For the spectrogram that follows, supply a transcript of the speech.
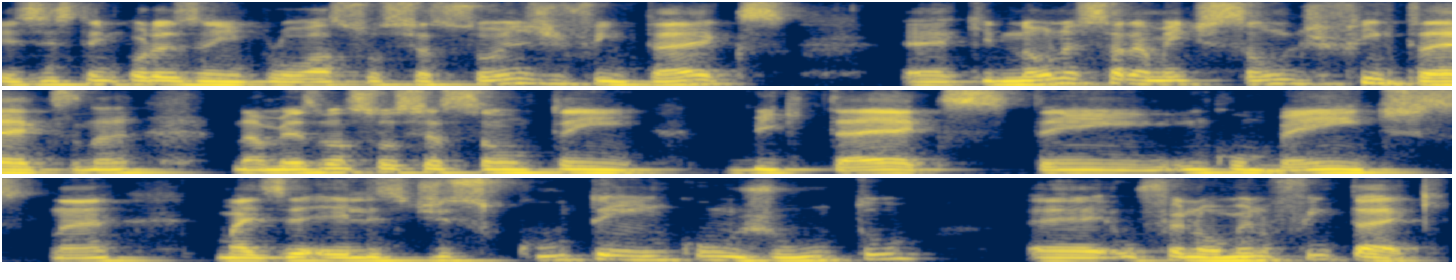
Existem, por exemplo, associações de fintechs é, que não necessariamente são de fintechs, né? Na mesma associação tem big techs, tem incumbentes, né? Mas eles discutem em conjunto é, o fenômeno fintech.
